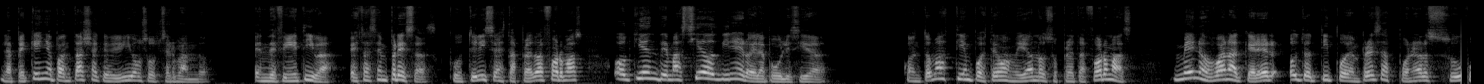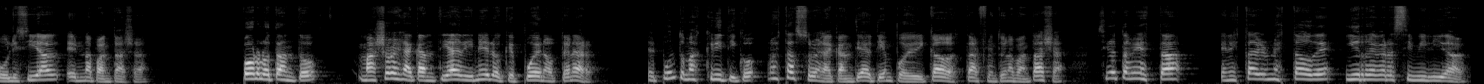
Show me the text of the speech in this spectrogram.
en la pequeña pantalla que vivimos observando. En definitiva, estas empresas que utilizan estas plataformas obtienen demasiado dinero de la publicidad. Cuanto más tiempo estemos mirando sus plataformas, menos van a querer otro tipo de empresas poner su publicidad en una pantalla. Por lo tanto, mayor es la cantidad de dinero que pueden obtener. El punto más crítico no está solo en la cantidad de tiempo dedicado a estar frente a una pantalla, sino también está en estar en un estado de irreversibilidad.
